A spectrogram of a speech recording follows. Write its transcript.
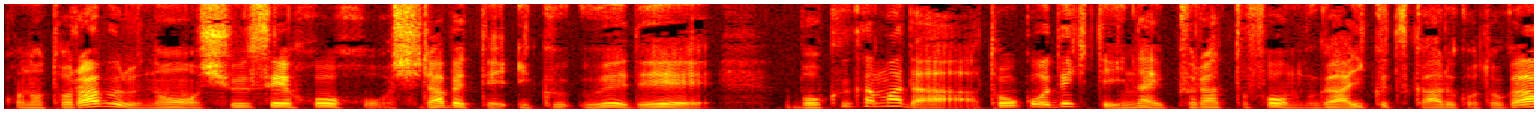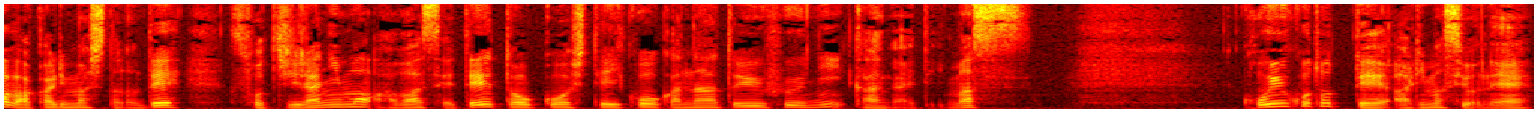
このトラブルの修正方法を調べていく上で、僕がまだ投稿できていないプラットフォームがいくつかあることが分かりましたので、そちらにも合わせて投稿していこうかなというふうに考えています。こういうことってありますよね。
